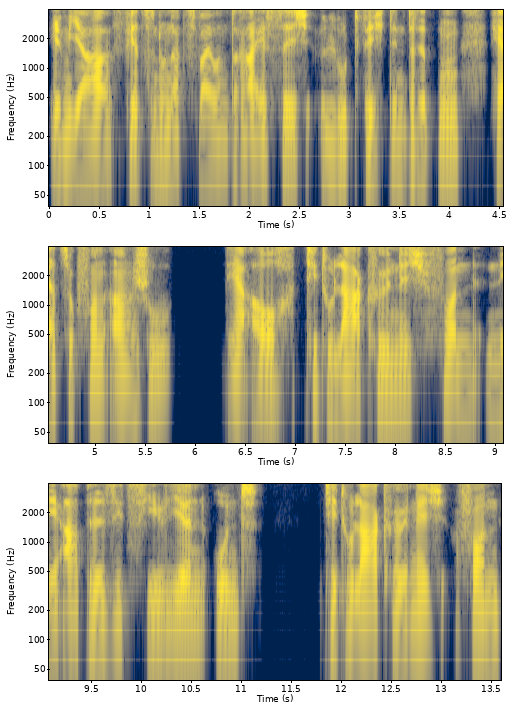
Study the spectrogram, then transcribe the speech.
im Jahr 1432 Ludwig III., Herzog von Anjou, der auch Titularkönig von Neapel, Sizilien und Titularkönig von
